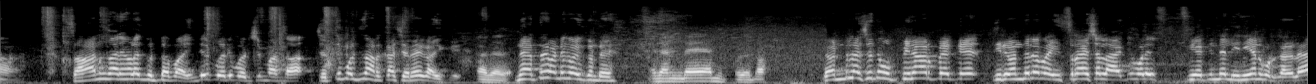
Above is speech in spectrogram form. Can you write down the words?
ആ. സാധനം കാര്യങ്ങളൊക്കെ കിട്ടപ്പാ അതിന്റെ പേര് പേടിച്ചും വേണ്ട. ചെത്തി പൊളിച്ച് നടക്കാ ചെറിയ കായ്ക്ക്. എത്ര വണ്ടി കഴിക്കണ്ടേ രണ്ടേ മുപ്പത് കേട്ടോ രണ്ടു ലക്ഷത്തി മുപ്പതിനായിരം റുപ്യക്ക് തിരുവനന്തപുരം രജിസ്ട്രേഷൻ അടിപൊളി ഫിയറ്റിന്റെ ലിനിയാണ് കൊടുക്കാം അല്ലെ?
